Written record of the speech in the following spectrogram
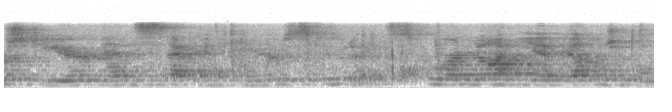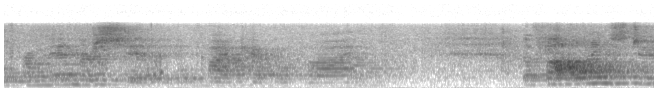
first year and second year students who are not yet eligible for membership in Phi Kappa Phi. The following students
